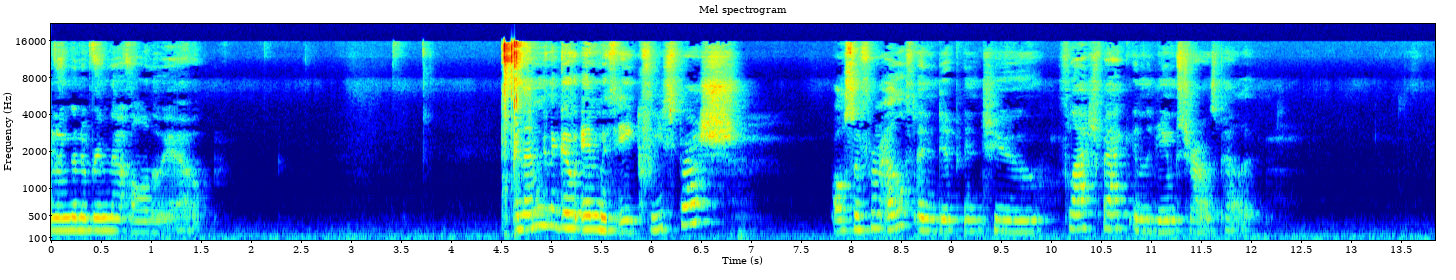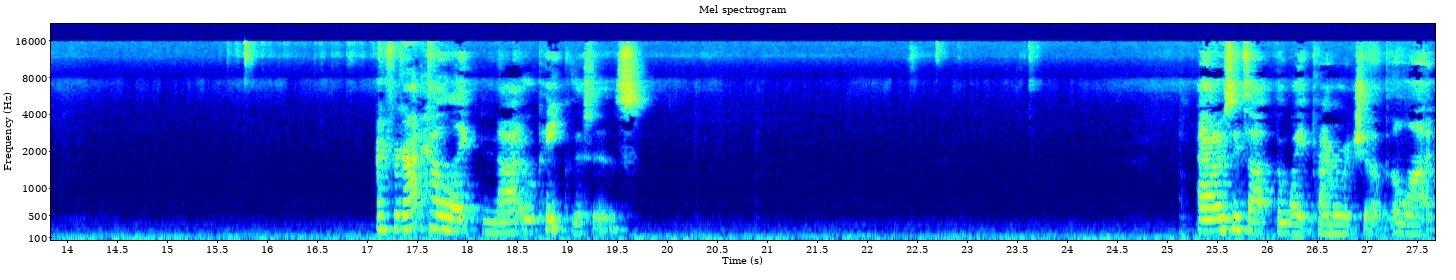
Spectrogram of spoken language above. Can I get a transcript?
And I'm gonna bring that all the way out. And I'm gonna go in with a crease brush, also from e.l.f. and dip into Flashback in the James Charles palette. I forgot how like not opaque this is. I honestly thought the white primer would show up a lot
